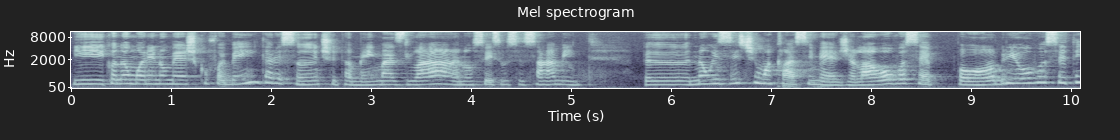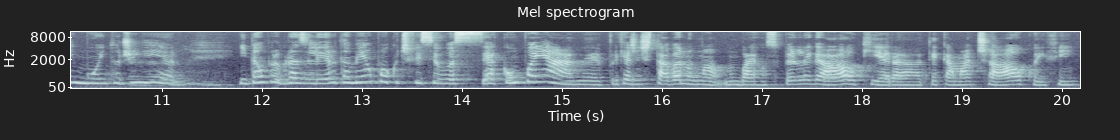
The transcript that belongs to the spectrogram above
E quando eu morei no México foi bem interessante também, mas lá, não sei se vocês sabem, uh, não existe uma classe média. Lá ou você é pobre ou você tem muito dinheiro. Então, para o brasileiro também é um pouco difícil você acompanhar, né? Porque a gente estava num bairro super legal, que era Tecamachalco, enfim.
